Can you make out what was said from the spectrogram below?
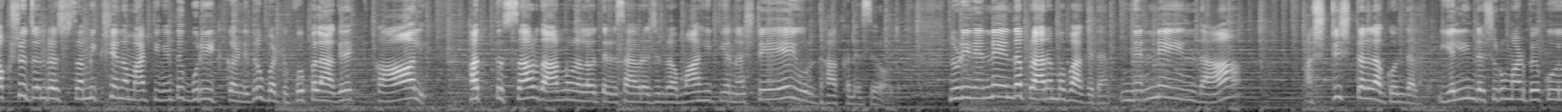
ಲಕ್ಷ ಜನರ ಸಮೀಕ್ಷೆಯನ್ನು ಮಾಡ್ತೀವಿ ಅಂತ ಗುರಿ ಇಟ್ಕೊಂಡಿದ್ರು, ಬಟ್ ವಿಫಲ ಆಗಿದೆ. ಖಾಲಿ ಹತ್ತು ಸಾವಿರದ ಆರುನೂರ ನಲವತ್ತೆರಡು ಸಾವಿರ ಜನರ ಮಾಹಿತಿಯನ್ನಷ್ಟೇ ಇವರು ದಾಖಲಿಸಿರೋದು. ನೋಡಿ, ನಿನ್ನೆಯಿಂದ ಪ್ರಾರಂಭವಾಗಿದೆ. ನಿನ್ನೆಯಿಂದ ಅಷ್ಟಿಷ್ಟಲ್ಲ ಗೊಂದಲ. ಎಲ್ಲಿಂದ ಶುರು ಮಾಡಬೇಕು,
